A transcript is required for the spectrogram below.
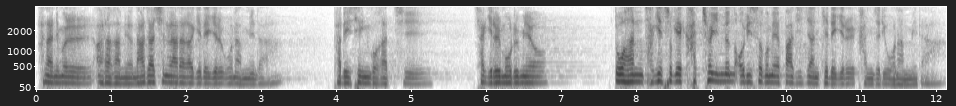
하나님을 알아가며 나 자신을 알아가게 되기를 원합니다. 바리새인과 같이 자기를 모르며 또한 자기 속에 갇혀 있는 어리석음에 빠지지 않게 되기를 간절히 원합니다.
